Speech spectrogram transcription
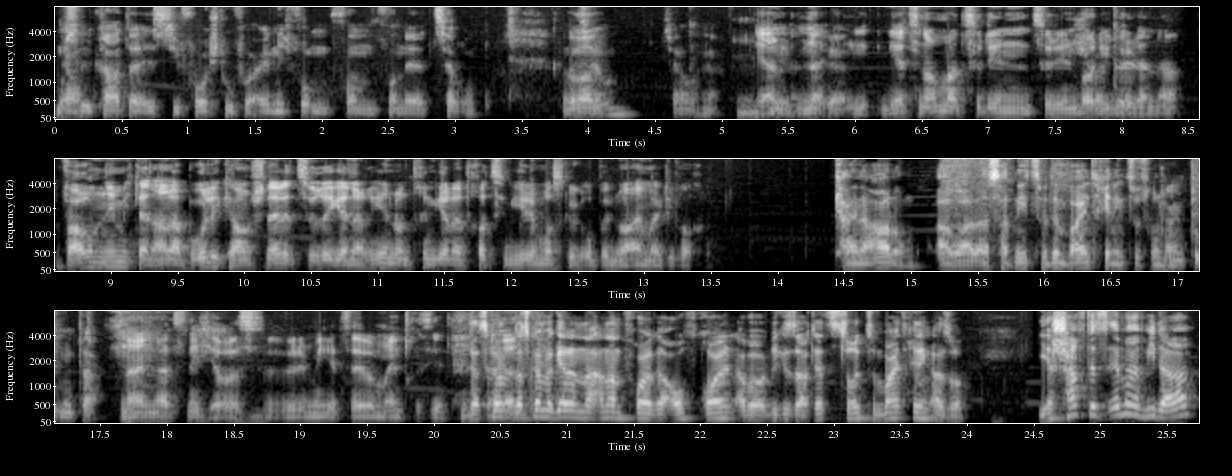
Ja. Muskelkater ist die Vorstufe eigentlich vom, vom, von der Zerrung. Von der Zerrung? Zerrung, ja. Ja, Nee, ne, ja. jetzt nochmal zu den, zu den. Bodybuildern. Ne? Warum nehme ich dann Anabolika, um schneller zu regenerieren und trainiere dann trotzdem jede Muskelgruppe nur einmal die Woche? Keine Ahnung. Aber das hat nichts mit dem Beintraining zu tun. Kein Kommentar. Nein, hat's nicht, aber es würde mich jetzt selber mal interessieren. Das können, dann- das können wir gerne in einer anderen Folge aufrollen, aber wie gesagt, jetzt zurück zum Beintraining. Also, ihr schafft es immer wieder,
